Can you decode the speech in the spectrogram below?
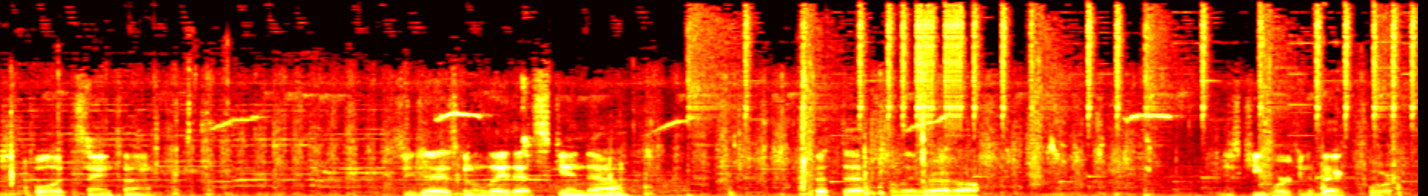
Just pull at the same time. See that? It's gonna lay that skin down. Cut that fillet right off. Just keep working it back and forth.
